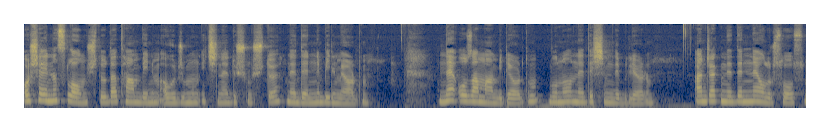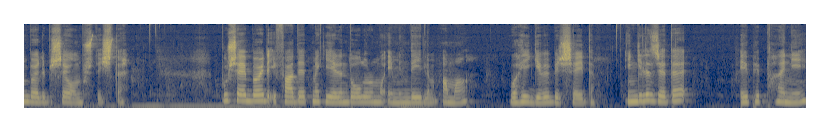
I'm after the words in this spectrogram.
O şey nasıl olmuştu da tam benim avucumun içine düşmüştü. Nedenini bilmiyordum. Ne o zaman biliyordum bunu ne de şimdi biliyorum. Ancak nedeni ne olursa olsun böyle bir şey olmuştu işte. Bu şey böyle ifade etmek yerinde olur mu emin değilim ama vahiy gibi bir şeydi. İngilizce'de epiphany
